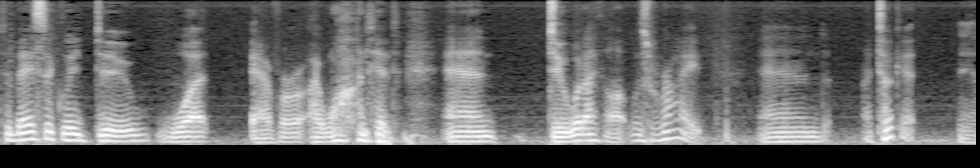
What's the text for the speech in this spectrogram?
to basically do whatever I wanted and do what I thought was right, and I took it. Yeah,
